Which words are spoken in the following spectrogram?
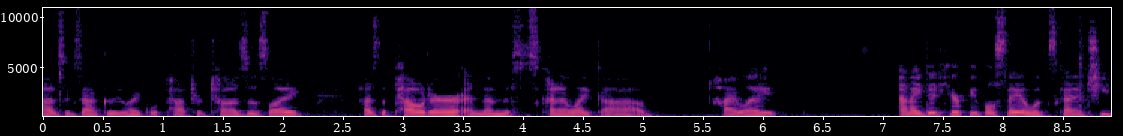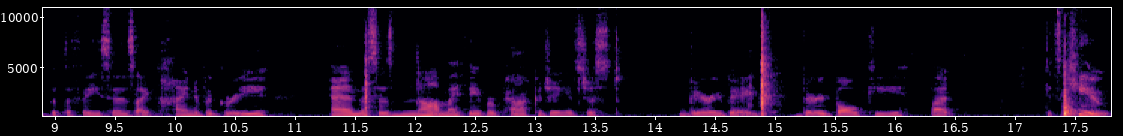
has exactly like what Patrick Ta's is like, has the powder, and then this is kind of like a highlight and I did hear people say it looks kind of cheap with the faces. I kind of agree. And this is not my favorite packaging. It's just very big, very bulky, but it's cute.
